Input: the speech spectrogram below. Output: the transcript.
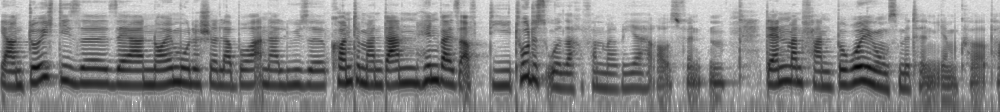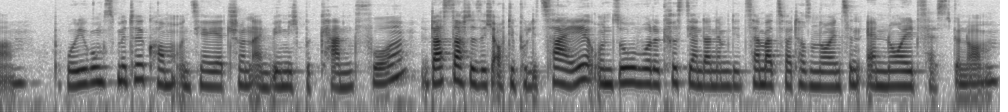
Ja, und durch diese sehr neumodische Laboranalyse konnte man dann Hinweise auf die Todesursache von Maria herausfinden. Denn man fand Beruhigungsmittel in ihrem Körper. Beruhigungsmittel kommen uns ja jetzt schon ein wenig bekannt vor. Das dachte sich auch die Polizei und so wurde Christian dann im Dezember 2019 erneut festgenommen.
